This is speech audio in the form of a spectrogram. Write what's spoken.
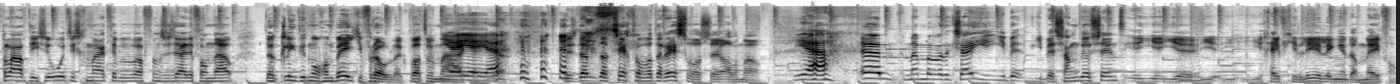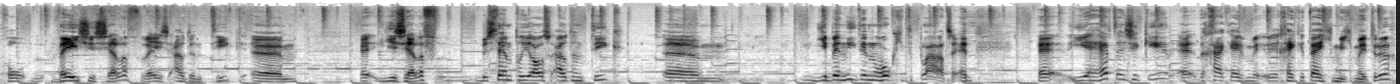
plaat die ze ooit eens gemaakt hebben waarvan ze zeiden van... nou, dan klinkt het nog een beetje vrolijk wat we maken. ja, ja. Dus dat, dat zegt wel wat de rest was allemaal. Ja, Ehm, maar, maar wat ik zei, je, je, bent, je bent zangdocent. Je, je, je, Mhm. je, je- je je leerlingen dan mee van, goh, wees jezelf, wees authentiek. Ehm, eh, jezelf bestempel je als authentiek. Ehm, je bent niet in een hokje te plaatsen. En eh, je hebt eens een keer, eh, daar ga ik even mee- ga ik een tijdje met je mee terug.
